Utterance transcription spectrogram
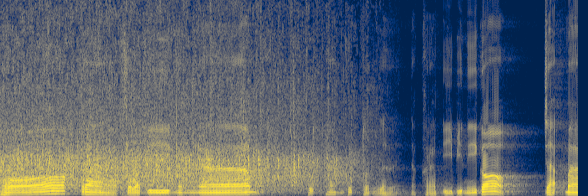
ขอกราบสวัสดีงามๆทุก ทุกคนเลยนะครับอีพีนี้ก็จะมา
